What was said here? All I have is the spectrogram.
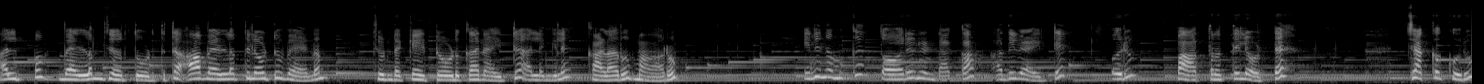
അല്പം വെള്ളം ചേർത്ത് കൊടുത്തിട്ട് ആ വെള്ളത്തിലോട്ട് വേണം ചുണ്ടക്ക ഇട്ട് കൊടുക്കാനായിട്ട് അല്ലെങ്കിൽ കളറ് മാറും. ഇനി നമുക്ക് തോരൻ ഉണ്ടാക്കാം. അതിനായിട്ട് ഒരു പാത്രത്തിലോട്ട് ചക്കക്കുരു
